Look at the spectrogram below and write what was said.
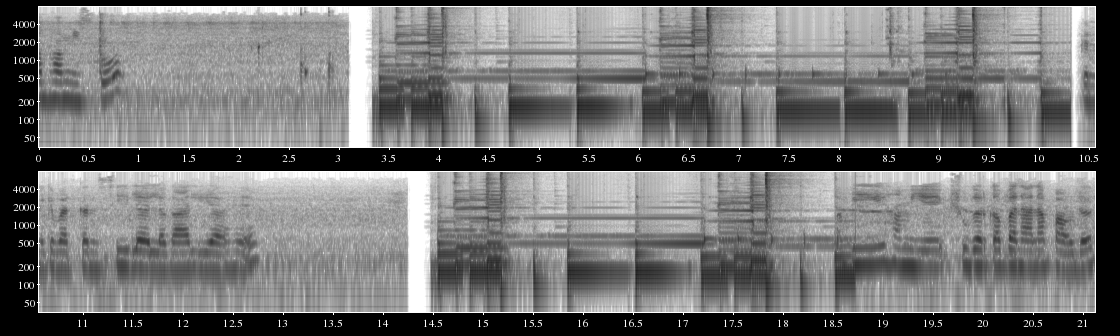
अब हम इसको बाद कंसीलर लगा लिया है। अभी हम ये शुगर का बनाना पाउडर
